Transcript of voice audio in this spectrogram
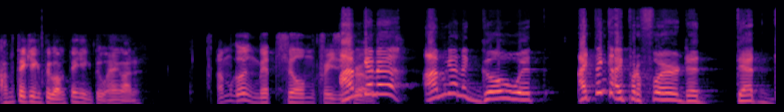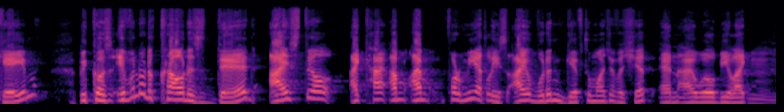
I'm thinking too. I'm thinking too. Hang on. I'm going mid film crazy. I'm crowd. gonna I'm gonna go with I think I prefer the dead game because even though the crowd is dead, I still I can't I'm I'm for me at least I wouldn't give too much of a shit and I will be like Mm.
